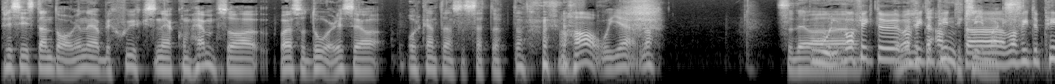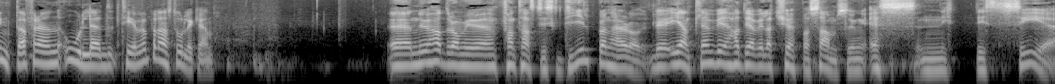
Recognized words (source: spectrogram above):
precis den dagen när jag blev sjuk, så när jag kom hem så var jag så dålig så jag orkade inte ens att sätta upp den. Jaha, oj jävlar. så det var, Ol- vad, fick du, vad, fick du pynta, vad fick du pynta för en OLED-TV på den storleken? Eh, nu hade de ju en fantastisk deal på den här då. Det, egentligen hade jag velat köpa Samsung S90C.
